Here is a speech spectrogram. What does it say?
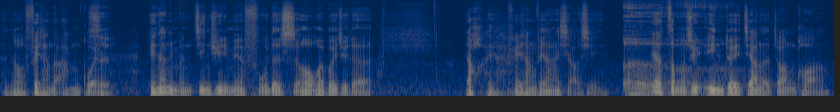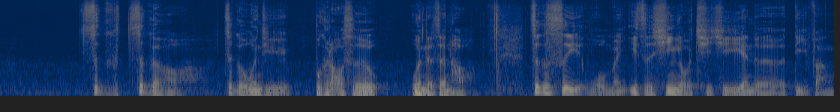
很多非常的昂贵。是哎，那你们进去里面服务的时候，会不会觉得要非非常非常的小心？呃，要怎么去应对这样的状况？这个这个哦，这个问题布克老师问的真好，这个是我们一直心有戚戚焉的地方，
